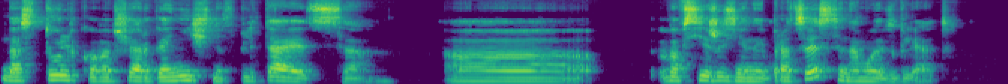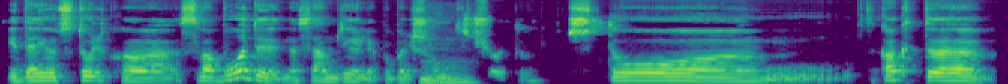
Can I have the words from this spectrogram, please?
настолько вообще органично вплетается э, во все жизненные процессы, на мой взгляд, и дает столько свободы, на самом деле, по большому mm-hmm. счету, что как-то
